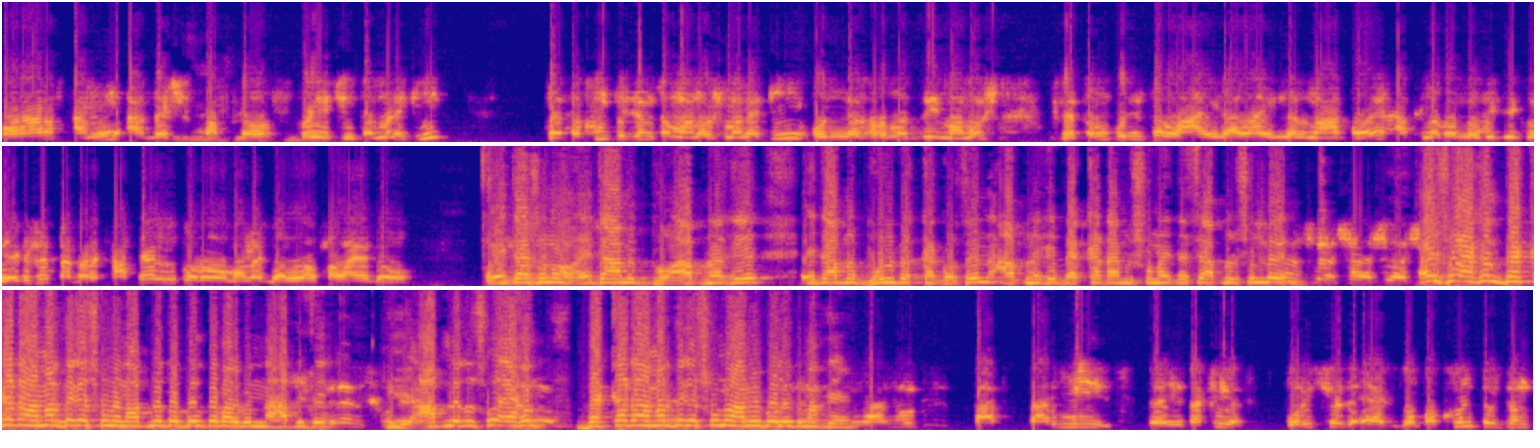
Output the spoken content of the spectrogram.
করার আমি আদেশ প্রাপ্ত হয়েছি। তার মানে কি? যতক্ষণ পর্যন্ত মানুষ মানে কি? অন্য ধর্মের দুই মানুষ যতক্ষণ পর্যন্ত লাই লালা ইল্লাল না কয় আপনাকে নবীজি কয়ে গেছে তারপরে কাটেল করো মানে গল্লা ফালাই দাও। এটা শোনো এটা আমি আপনাকে এটা আপনি ভুল ব্যাখ্যা করছেন। আপনাকে ব্যাখ্যাটা আমি শোনাইতেছি আপনি শুনবেন? এখন ব্যাখ্যাটা আমার থেকে শুনেন আপনি তো বলতে পারবেন না হাদিসের কি। আপনি তো এখন ব্যাখ্যাটা আমার থেকে শুনো আমি বলি তোমাকে। পরিচ্ছেদ এক যতক্ষণ পর্যন্ত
